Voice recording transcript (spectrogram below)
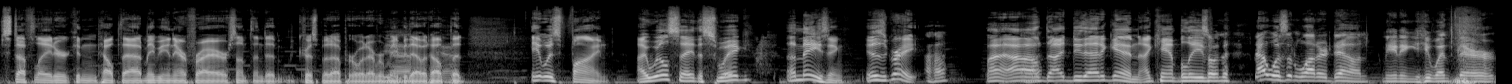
stuff later can help that. Maybe an air fryer or something to crisp it up or whatever. Maybe that would help. yeah. But it was fine. I will say the swig, amazing. It was great. uh-huh I, I'll I'd do that again. I can't believe. so that wasn't watered down meaning he went there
